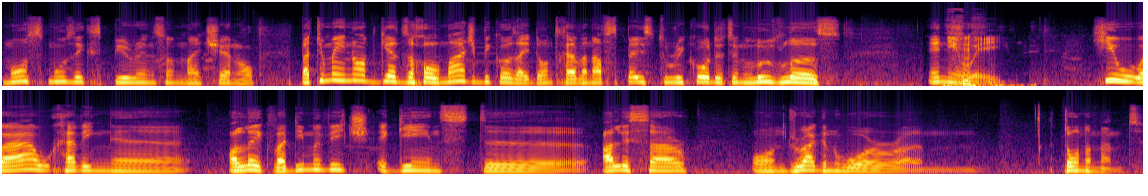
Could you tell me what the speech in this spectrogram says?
more smooth experience on my channel. But you may not get the whole match because I don't have enough space to record it in lossless. Anyway, here we are having uh, Oleg Vadimovich against uh, Alesar on Dragon War um, tournament.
